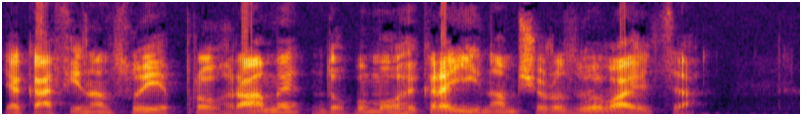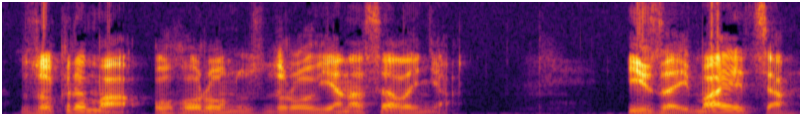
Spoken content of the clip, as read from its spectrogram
яка фінансує програми допомоги країнам, що розвиваються, зокрема охорону здоров'я населення, і займається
